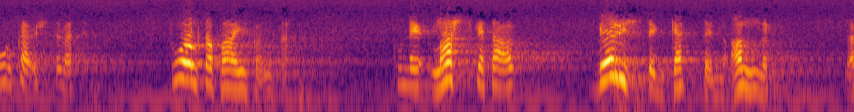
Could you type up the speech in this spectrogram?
Kuulkaa ystävät, tuolta paikalta, kun ne lasketaan veristen kätten alle ja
